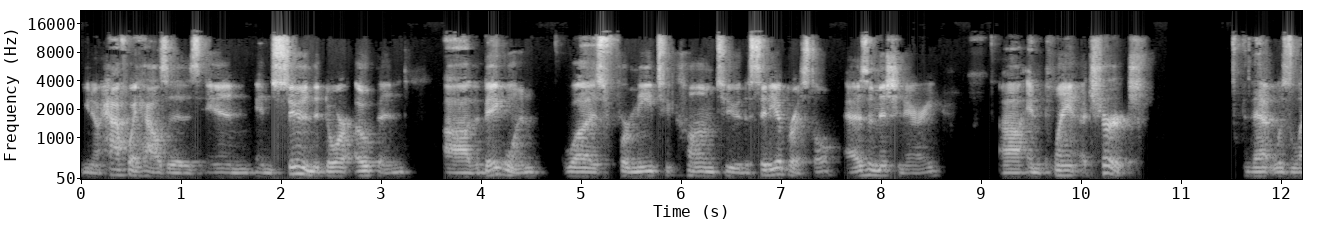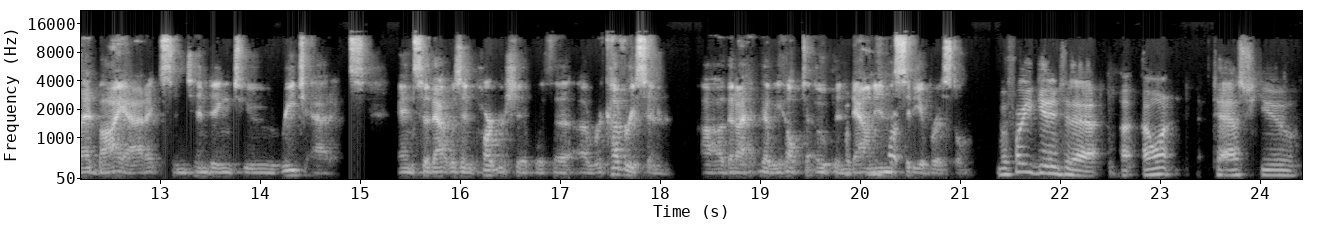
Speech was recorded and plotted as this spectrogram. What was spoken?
you know halfway houses, and and soon the door opened. Uh, the big one was for me to come to the city of Bristol as a missionary uh, and plant a church that was led by addicts, intending to reach addicts. And so that was in partnership with a, a recovery center uh, that I that we helped to open down in the city of Bristol before you get into that, I, I want to ask you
